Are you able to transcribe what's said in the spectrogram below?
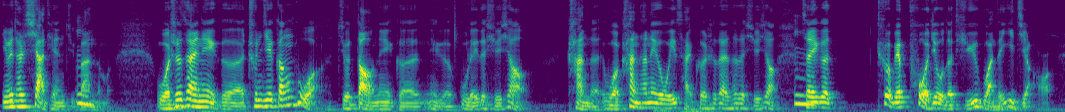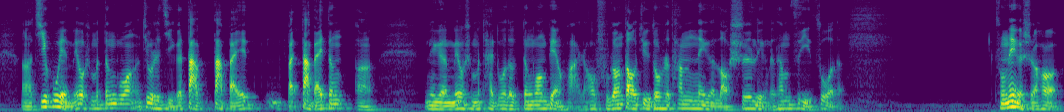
因为它是夏天举办的嘛，我是在那个春节刚过就到那个那个顾雷的学校看的，我看他那个维采课是在他的学校，嗯在一个特别破旧的体育馆的一角啊，几乎也没有什么灯光，就是几个大大白白大白灯啊，那个没有什么太多的灯光变化，然后服装道具都是他们那个老师领着他们自己做的。从那个时候，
